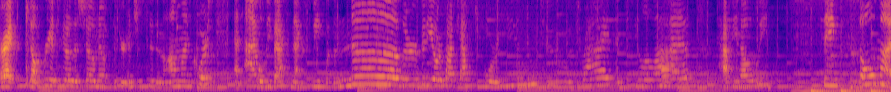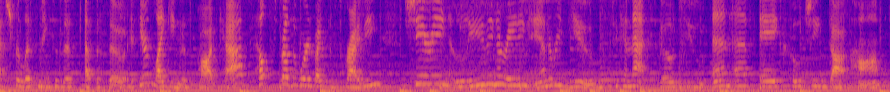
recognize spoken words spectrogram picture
All right, don't forget to go to the show notes if you're interested in the online course, and I will be back next week with another video or podcast for you to thrive and feel alive. Happy Halloween. Thanks so much for listening to this episode. If you're liking this podcast, help spread the word by subscribing, sharing, leaving a rating, and a review. To connect, go to nfacoaching.com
